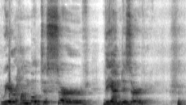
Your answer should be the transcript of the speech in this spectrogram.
we are humbled to serve the undeserving.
